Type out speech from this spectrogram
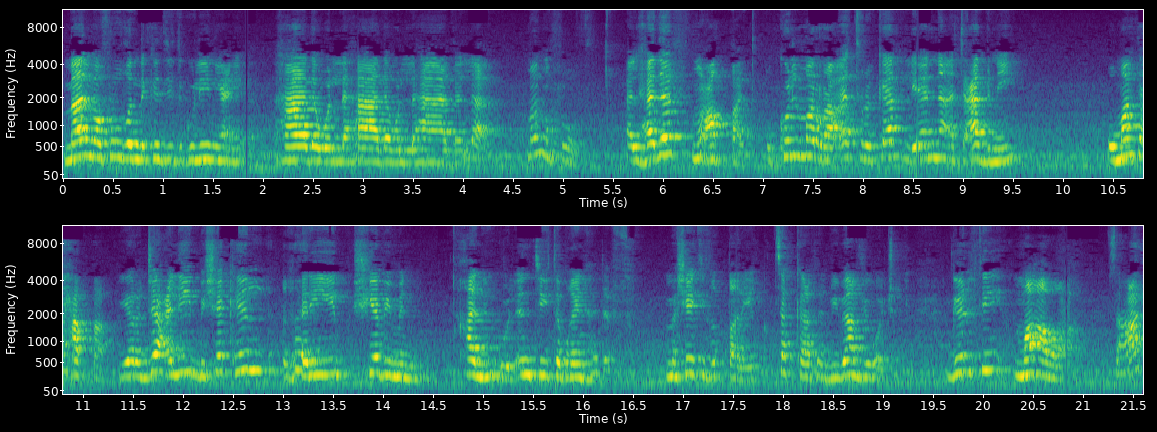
ما المفروض إنك انت تقولين يعني هذا ولا هذا ولا هذا لا. ما المفروض؟ الهدف معقد وكل مرة أتركه لأنه أتعبني وما تحقق. يرجع لي بشكل غريب إيش يبي مني. خلينا نقول انت تبغين هدف. مشيتي في الطريق تسكرت البيبان في وجهك. قلتي ما أبغى. صح؟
